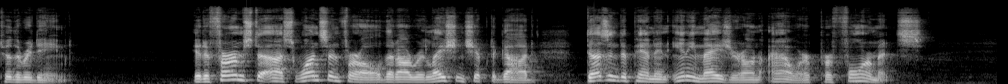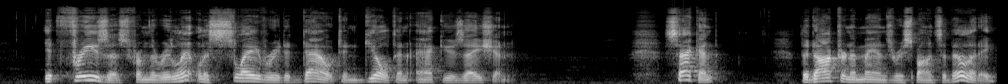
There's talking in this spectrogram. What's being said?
to the redeemed. It affirms to us once and for all that our relationship to God doesn't depend in any measure on our performance. It frees us from the relentless slavery to doubt and guilt and accusation. Second, the doctrine of man's responsibility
